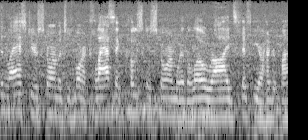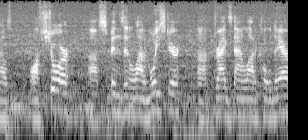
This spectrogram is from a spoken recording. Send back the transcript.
than last year's storm, which was more a classic coastal storm where the low rides 50 or 100 miles offshore, uh, spins in a lot of moisture, uh, drags down a lot of cold air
